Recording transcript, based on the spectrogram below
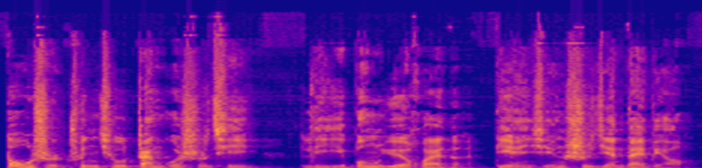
都是春秋战国时期礼崩乐坏的典型事件代表。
